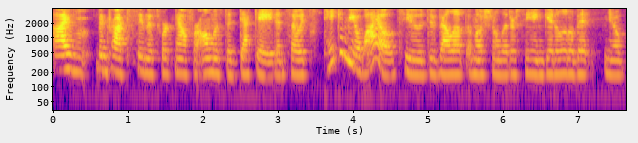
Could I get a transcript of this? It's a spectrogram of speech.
I've been practicing this work now for almost a decade, and so it's taken me a while to develop emotional literacy and get a little bit, you know,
